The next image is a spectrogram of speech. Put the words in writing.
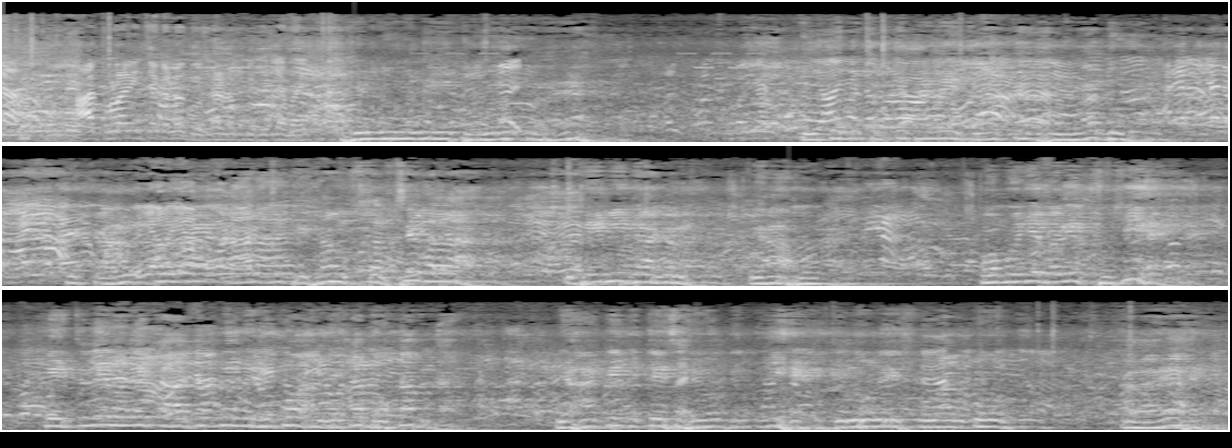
भैया हाथ थोड़ा नीचे कर लो, दूसरे लोग भी खींचे भाई ने सबसे बड़ा देवी जागरण यहाँ हो रहा है और मुझे बड़ी खुशी है कि इतने बड़े कार्यक्रम में मेरे को आने का मौका मिला। यहाँ के जितने सहयोग हैं, जिन्होंने इस प्रोग्राम को कराया है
